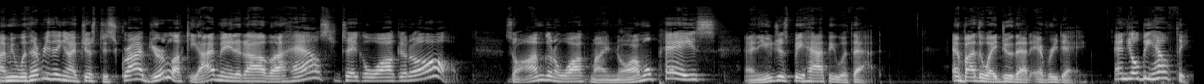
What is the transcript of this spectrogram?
I mean, with everything I've just described, you're lucky I made it out of the house to take a walk at all. So I'm going to walk my normal pace, and you just be happy with that. And by the way, do that every day, and you'll be healthy.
